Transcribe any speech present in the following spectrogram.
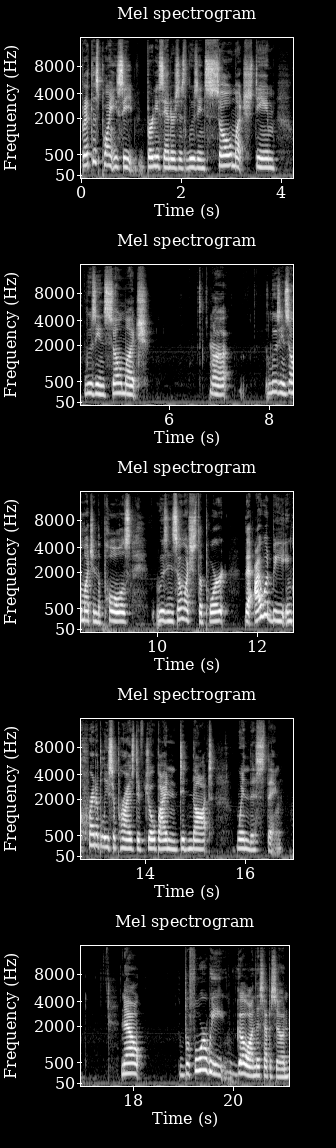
but at this point, you see Bernie Sanders is losing so much steam losing so much uh, losing so much in the polls, losing so much support that I would be incredibly surprised if Joe Biden did not win this thing. Now, before we go on this episode,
